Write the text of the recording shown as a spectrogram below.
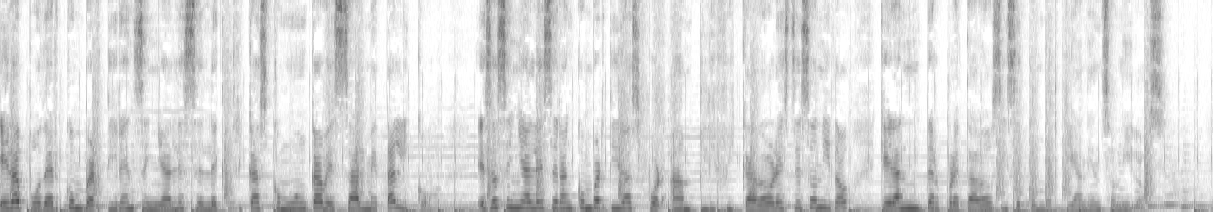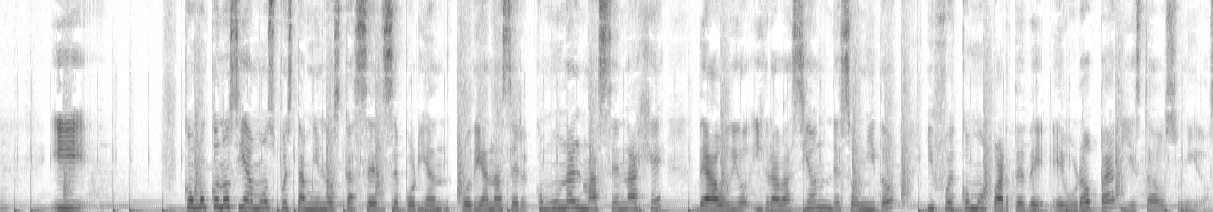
era poder convertir en señales eléctricas como un cabezal metálico. Esas señales eran convertidas por amplificadores de sonido que eran interpretados y se convertían en sonidos. Y como conocíamos, pues también los cassettes se podían, podían hacer como un almacenaje de audio y grabación de sonido y fue como parte de Europa y Estados Unidos.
